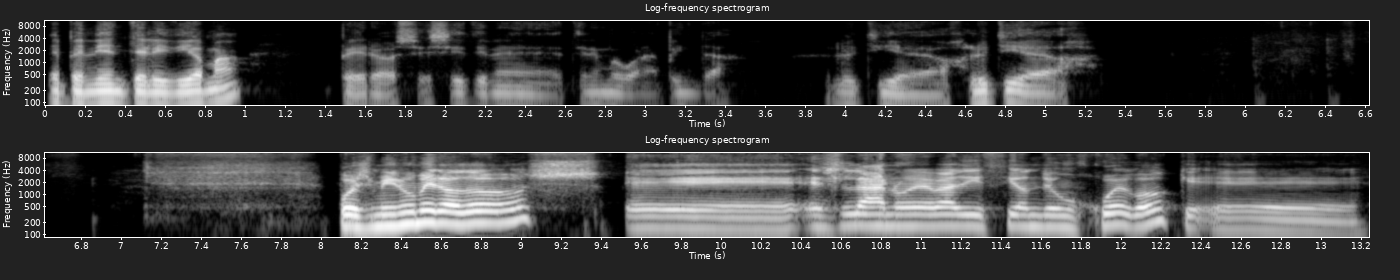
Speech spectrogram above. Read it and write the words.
dependiente el idioma, pero sí, sí, tiene, tiene muy buena pinta. Luthier, Luthier. Pues mi número dos eh, es la nueva edición de un juego que eh,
